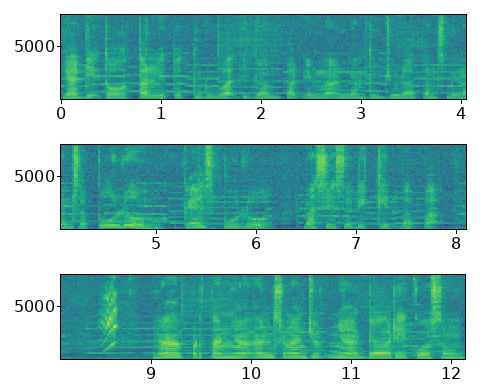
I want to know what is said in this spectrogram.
jadi total itu tuh 2 3 4 5 6 7 8 9 10 oke okay? 10 masih sedikit Bapak Nah pertanyaan selanjutnya dari 02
